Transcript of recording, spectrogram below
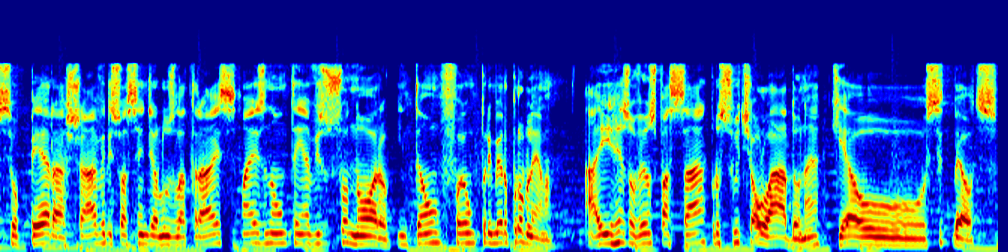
se opera a chave, ele só acende a luz lá atrás, mas não tem aviso sonoro. Então foi um primeiro problema. Aí resolvemos passar para o switch ao lado, né? Que é o seatbelts.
